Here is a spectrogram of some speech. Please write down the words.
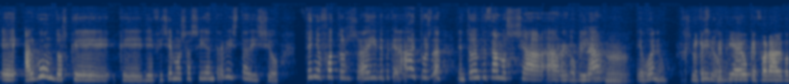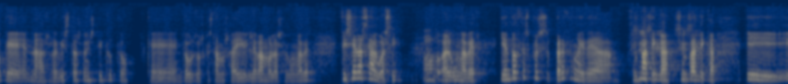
Eh, algún dos que, que lle fixemos así a entrevista dixo teño fotos aí de pequena, ai, pois da... Entón empezamos xa a, a recopilar, recopilar. Mm. e bueno, surgiron. E que decía eu que fora algo que nas revistas do instituto, que dous dos que estamos aí levámolas algunha vez, fixérase algo así, Ajá. algunha vez. E entonces pues, parece unha idea simpática, sí, sí, simpática. Sí, sí. E, e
